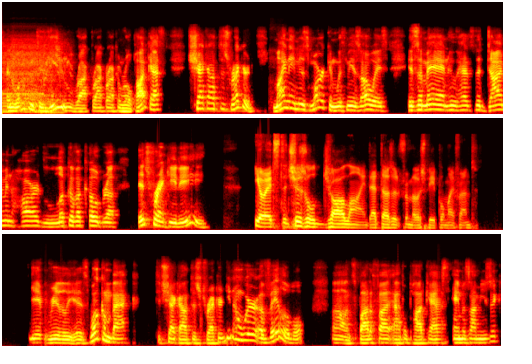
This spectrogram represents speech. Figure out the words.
and welcome to the Rock, Rock, Rock and Roll podcast. Check out this record. My name is Mark, and with me, as always, is a man who has the diamond hard look of a cobra. It's Frankie D. You know, it's the chiseled jawline that does it for most people, my friend. It really is. Welcome back to check out this record. You know, we're available on Spotify, Apple Podcasts, Amazon Music,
